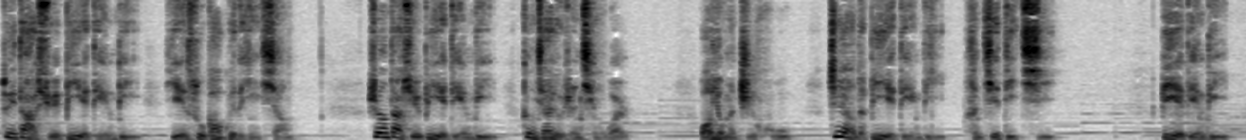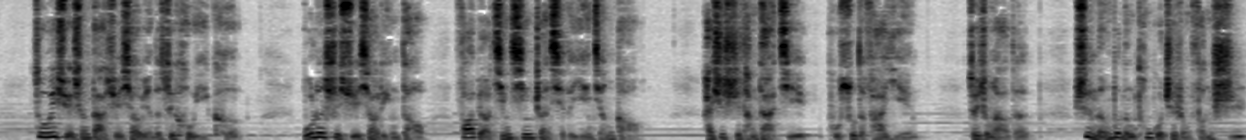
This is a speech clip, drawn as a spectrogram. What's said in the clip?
对大学毕业典礼严肃高贵的印象，让大学毕业典礼更加有人情味儿。网友们直呼。这样的毕业典礼很接地气。毕业典礼作为学生大学校园的最后一课，不论是学校领导发表精心撰写的演讲稿，还是食堂大姐朴素的发言，最重要的是能不能通过这种方式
